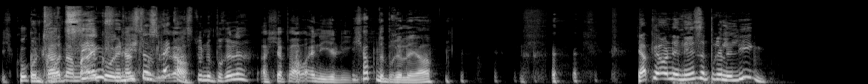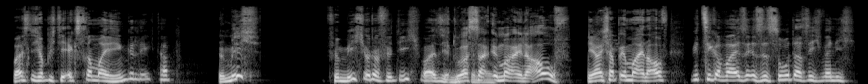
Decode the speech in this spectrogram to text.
Ich gucke Und nach trotzdem Alkohol. finde ich Kannst das du, lecker. Hast du eine Brille? Ach, ich habe ja auch eine hier liegen. Ich habe eine Brille, ja. ich habe ja auch eine Lesebrille liegen. Ich weiß nicht, ob ich die extra mal hingelegt habe. Für mich? Für mich oder für dich, weiß ich nicht. Du hast da genau. immer eine auf. Ja, ich habe immer eine auf. Witzigerweise ist es so, dass ich, wenn ich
